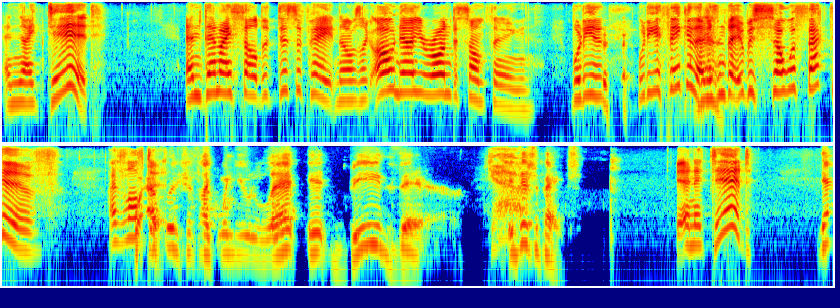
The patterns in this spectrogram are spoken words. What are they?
And I did. And then I felt it dissipate and I was like, "Oh, now you're on to something." What do you what do you think of that? Not that it was so effective? I Well, loved it. absolutely. It's like when you let it be there, Yeah. it dissipates. and it did. Yes,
